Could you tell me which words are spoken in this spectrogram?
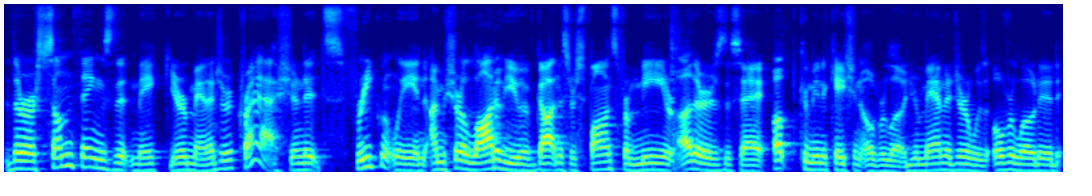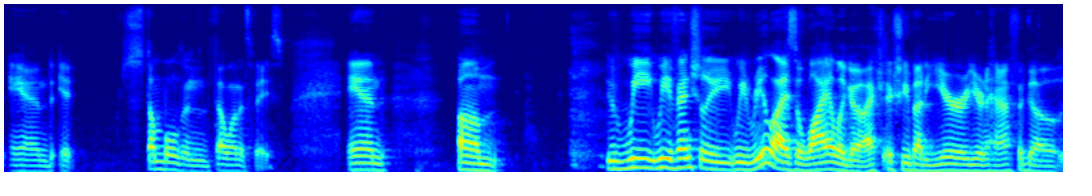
there are some things that make your manager crash. And it's frequently, and I'm sure a lot of you have gotten this response from me or others to say, oh, communication overload. Your manager was overloaded and it stumbled and fell on its face. And um, we, we eventually, we realized a while ago, actually about a year, or year and a half ago,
